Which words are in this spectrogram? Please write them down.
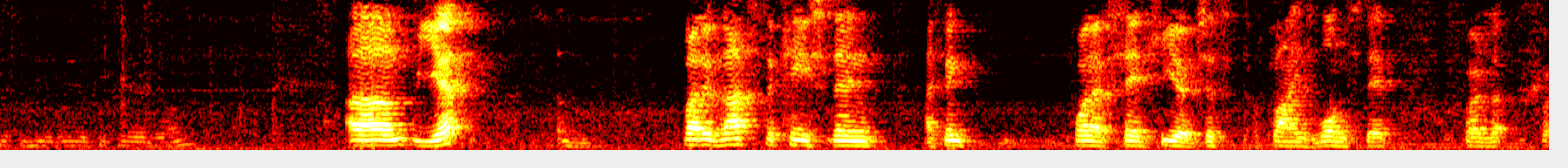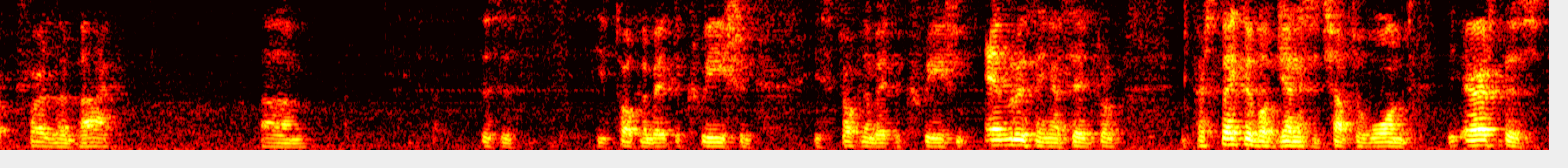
just as easily as He created one? Um, yep, but if that's the case, then I think what I've said here just applies one step further, f- further back. Um, this is, he's talking about the creation. He's talking about the creation. Everything I said from the perspective of Genesis chapter 1, the earth is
